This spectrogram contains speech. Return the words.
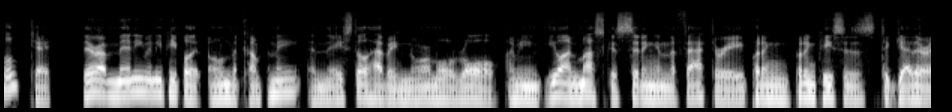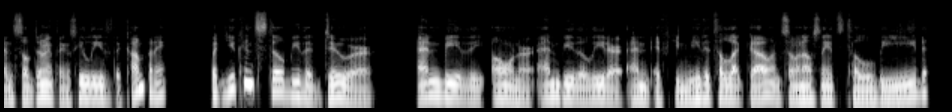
Okay there are many, many people that own the company and they still have a normal role. I mean, Elon Musk is sitting in the factory putting, putting pieces together and still doing things. He leads the company, but you can still be the doer and be the owner and be the leader. And if you needed to let go and someone else needs to lead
